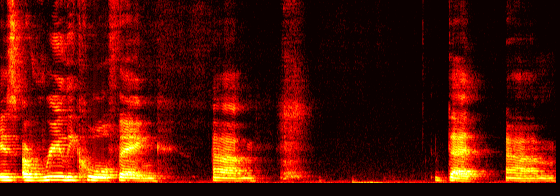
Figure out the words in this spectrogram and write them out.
is a really cool thing um, that um,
